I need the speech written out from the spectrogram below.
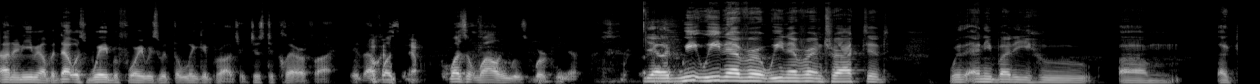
on an email, but that was way before he was with the Lincoln Project. Just to clarify, that okay. wasn't yeah. wasn't while he was working there. Yeah, like we we never we never interacted with anybody who um like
